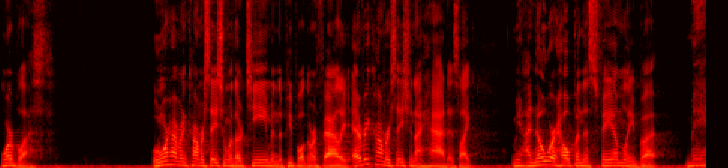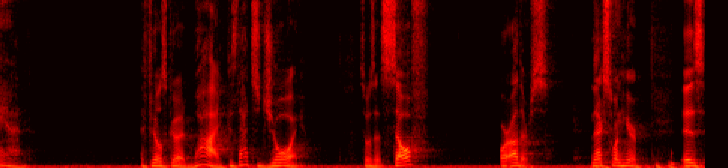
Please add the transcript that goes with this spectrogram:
More blessed. When we're having a conversation with our team and the people at North Valley, every conversation I had is like, man, I know we're helping this family, but man, it feels good. Why? Because that's joy. So is it self or others? Next one here is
